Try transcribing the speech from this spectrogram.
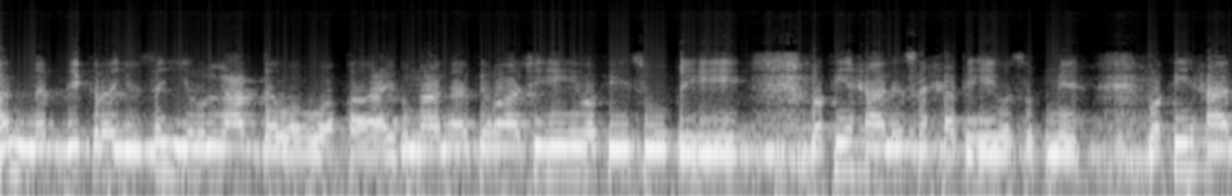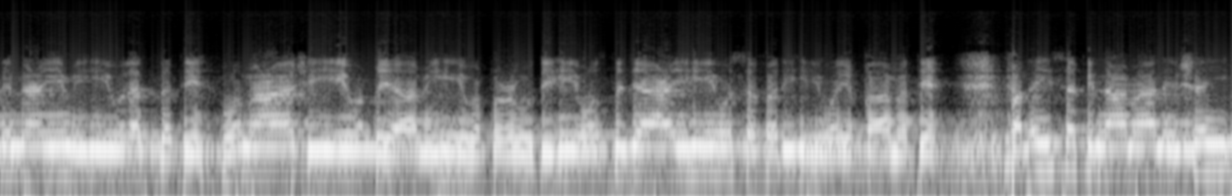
أن الذكر يسير العبد وهو قاعد على فراشه وفي سوقه وفي حال صحته وسقمه وفي حال نعيمه ولذته ومعاشه وقيامه وقعوده واضطجاعه وسفره وإقامته. فليس في الأعمال شيء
